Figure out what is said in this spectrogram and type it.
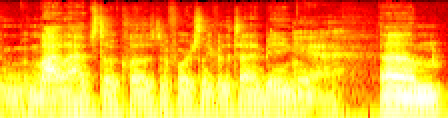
my lab's still closed, unfortunately, for the time being. yeah. Um,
